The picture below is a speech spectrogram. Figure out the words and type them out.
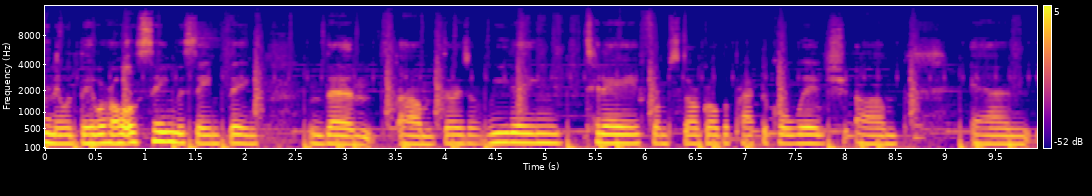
And it, they were all saying the same thing. And then um, there's a reading today from Stargirl the Practical Witch. Um, and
